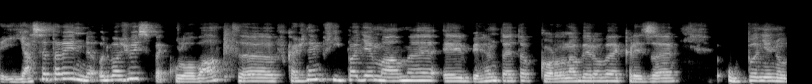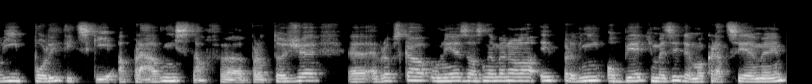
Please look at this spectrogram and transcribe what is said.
Já se tady neodvažuji spekulovat. V každém případě máme i během této koronavirové krize úplně nový politický a právní stav, protože Evropská unie zaznamenala i první oběť mezi demokraciemi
